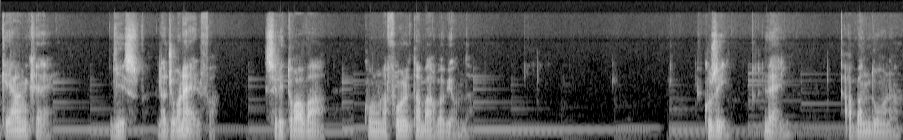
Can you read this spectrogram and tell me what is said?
che anche Gisv, la giovane elfa, si ritrova con una folta barba bionda. Così lei abbandona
